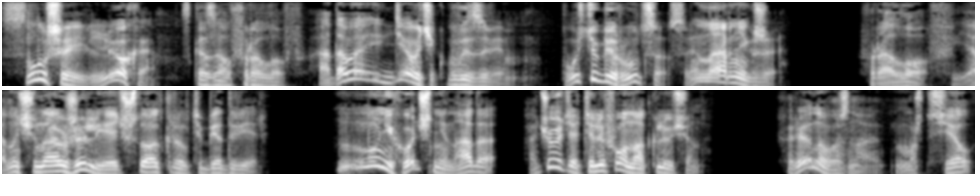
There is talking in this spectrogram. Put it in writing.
«Слушай, Лёха», — сказал Фролов, — «а давай девочек вызовем. Пусть уберутся, свинарник же». «Фролов, я начинаю жалеть, что открыл тебе дверь». «Ну, не хочешь, не надо. А чё у тебя телефон отключен?» Хрен его знает, может, сел.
